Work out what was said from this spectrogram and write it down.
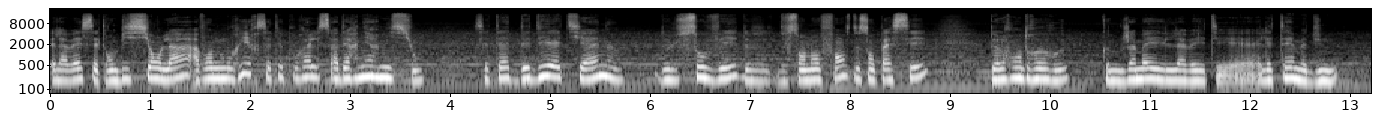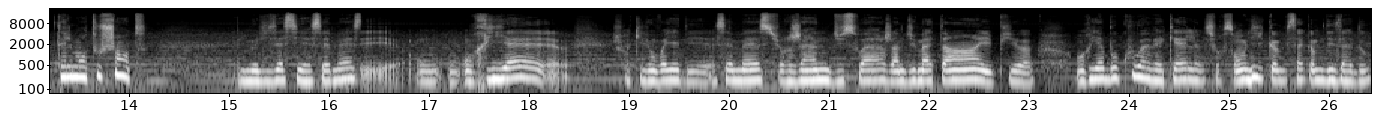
elle avait cette ambition-là. Avant de mourir, c'était pour elle sa dernière mission. C'était d'aider Étienne, de le sauver de, son enfance, de son passé, de le rendre heureux, comme jamais il l'avait été. Elle était mais d'une tellement touchante. Elle me lisait ses SMS et on riait. Je crois qu'il lui envoyait des SMS sur Jeanne du soir, Jeanne du matin, et puis euh, on riait beaucoup avec elle sur son lit comme ça, comme des ados,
